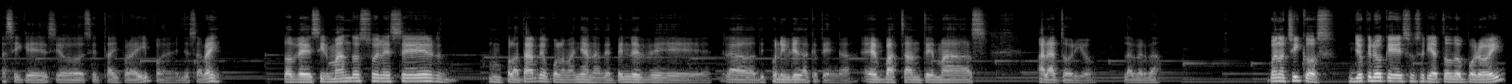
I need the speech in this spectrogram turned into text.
Así que si, os, estáis por ahí, pues ya sabéis. Los de Sirmando suele ser por la tarde o por la mañana, depende de la disponibilidad que tenga. Es bastante más aleatorio, la verdad. Bueno chicos, yo creo que eso sería todo por hoy.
